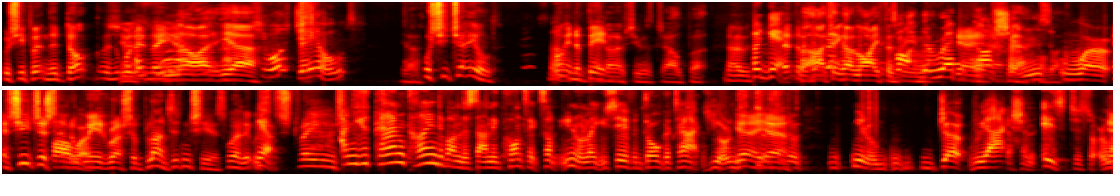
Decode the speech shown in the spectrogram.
Was she put in the dock? Was in the, No, I, yeah. She was jailed. yeah. Was she jailed? Not in a bin. I don't know if she was jailed, but No. But yeah, the- but I think her life has But been. the yeah, yeah. repercussions Yeah, were. and she just far had a worse. weird rush of blood, didn't she, as well? It was Yeah. strange. And you can kind of understand in context, some- you know, like you say, if a dog attacks, your Yeah, your yeah. sort of, you know, jerk reaction is to sort of yeah,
